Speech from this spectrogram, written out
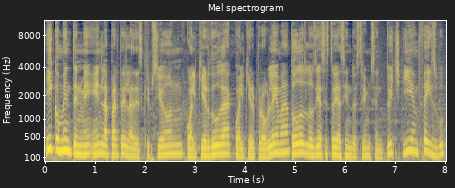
Y coméntenme en la parte de la descripción cualquier duda, cualquier problema. Todos los días estoy haciendo streams en Twitch y en Facebook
